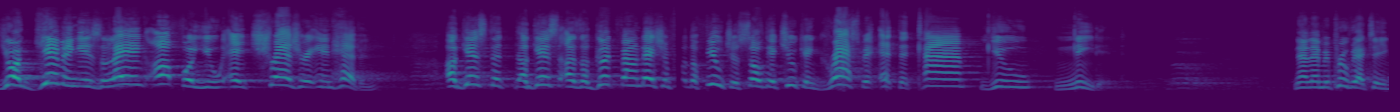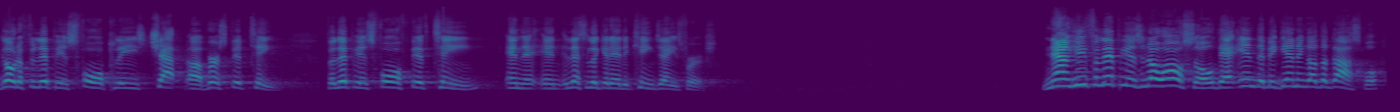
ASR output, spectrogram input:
your giving is laying up for you a treasure in heaven against, the, against as a good foundation for the future so that you can grasp it at the time you need it. Now, let me prove that to you. Go to Philippians 4, please, chapter, uh, verse 15. Philippians 4 15. And, the, and let's look at it in King James first. Now, ye Philippians know also that in the beginning of the gospel,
